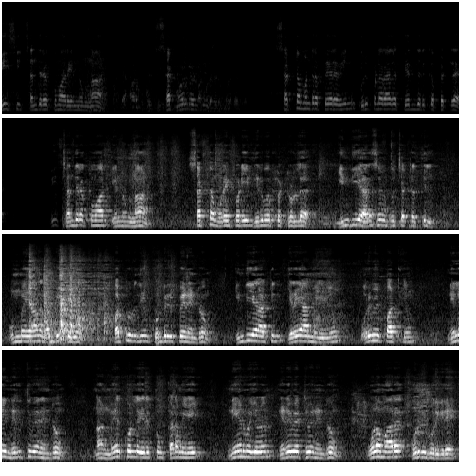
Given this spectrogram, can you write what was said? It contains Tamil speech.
பி சி சந்திரகுமார் என்னும் நான் சட்டமன்ற பேரவையின் உறுப்பினராக தேர்ந்தெடுக்கப்பெற்ற வி சந்திரகுமார் என்னும் நான் சட்ட முறைப்படி நிறுவப்பெற்றுள்ள இந்திய அரசமைப்பு சட்டத்தில் உண்மையான நம்பிக்கையும் பற்றுறுதியும் கொண்டிருப்பேன் என்றும் இந்திய நாட்டின் இறையாண்மையையும் ஒருமைப்பாட்டையும் நிலைநிறுத்துவேன் என்றும் நான் மேற்கொள்ள இருக்கும் கடமையை நேர்மையுடன் நிறைவேற்றுவேன் என்றும் உளமாற உறுதி கூறுகிறேன்.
